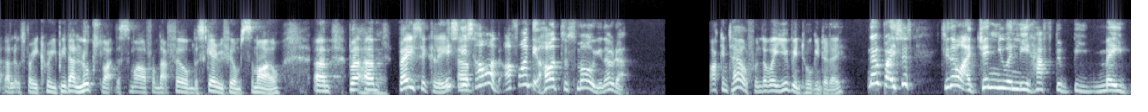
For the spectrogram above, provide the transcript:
that. That looks very creepy. That looks like the smile from that film, the scary film Smile. Um, but Oh, um, basically, It's, um, it's hard. I find it hard to smile. You know that. I can tell from the way you've been talking today. No, but it's just. Do you know what? I genuinely have to be made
